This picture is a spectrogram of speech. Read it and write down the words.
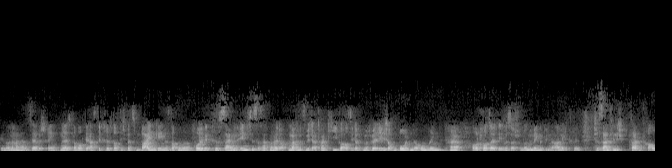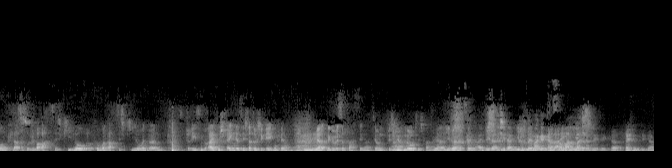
Genau, ne, man hat es sehr beschränkt. Ne? Ich glaube auch der erste Griff darf nicht mehr zum Bein gehen, das darf nur ein Folgegriff sein und ähnliches. Das hat man halt auch gemacht, damit es ein bisschen attraktiver aussieht, damit man nicht mehr ewig auf dem Boden da rumringt. Ja. Aber trotz alledem ist da schon noch eine Menge Dynamik drin. Interessant finde ich gerade die Frauenklasse, so über 80 Kilo oder 85 Kilo, wenn dann riesen breiten Schränke sich da durch die Gegend werfen. Die hat eine gewisse Faszination, ein bisschen Ah. hypnotisch fast. Ja, jeder hat sein, jeder, jeder, jeder Ich mag ja ganz seine normale Leichtathletik. Ja, Leichtathletik, ja.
